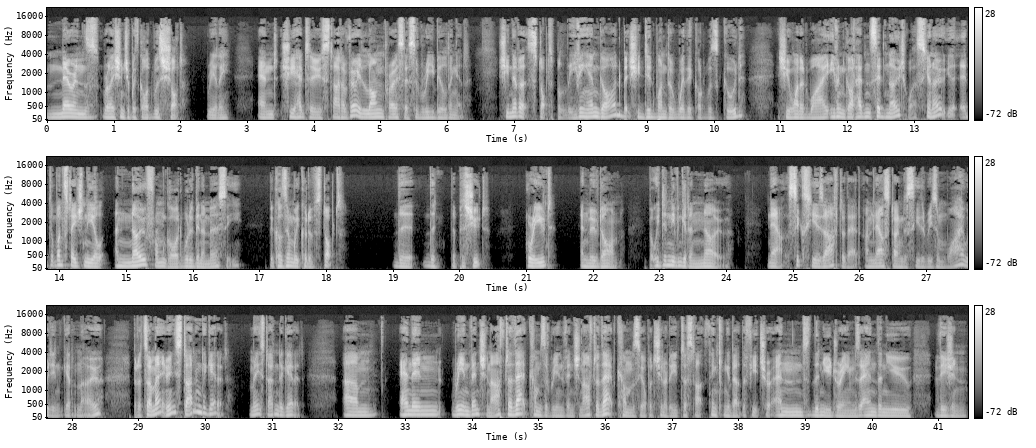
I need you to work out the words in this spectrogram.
relationship with God was shot, really, and she had to start a very long process of rebuilding it. She never stopped believing in God, but she did wonder whether God was good. She wondered why even God hadn't said no to us. You know, at one stage, Neil, a no from God would have been a mercy because then we could have stopped the, the, the pursuit, grieved, and moved on. But we didn't even get a no. Now, six years after that, I'm now starting to see the reason why we didn't get a no, but it's, I'm only starting to get it. I'm starting to get it. Um, and then reinvention. After that comes the reinvention. After that comes the opportunity to start thinking about the future and the new dreams and the new vision.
